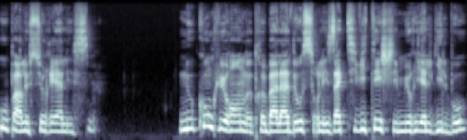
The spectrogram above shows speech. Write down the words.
ou par le surréalisme. Nous conclurons notre balado sur les activités chez Muriel Guilbeault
